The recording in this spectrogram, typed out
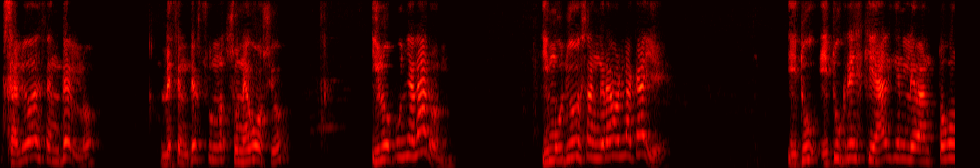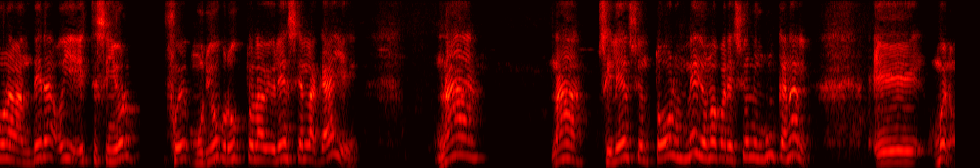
salió a defenderlo, defender su, su negocio, y lo apuñalaron. Y murió desangrado en la calle. ¿Y tú, ¿Y tú crees que alguien levantó una bandera? Oye, este señor fue, murió producto de la violencia en la calle. Nada, nada. Silencio en todos los medios, no apareció en ningún canal. Eh, bueno,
